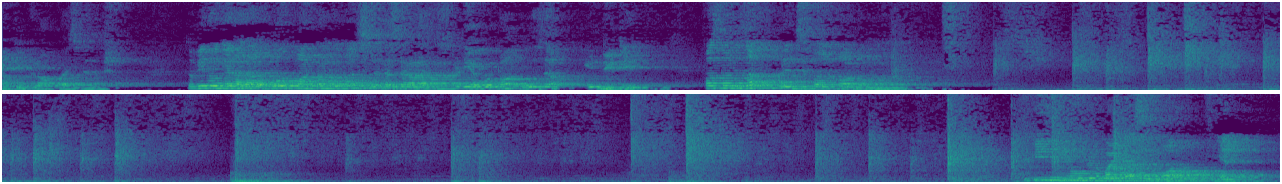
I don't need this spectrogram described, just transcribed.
anti-clockwise direction. So we know there are uh, four quantum numbers let us uh, study about those uh, in detail. First one is the principal quantum number. is denoted by the symbol N.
